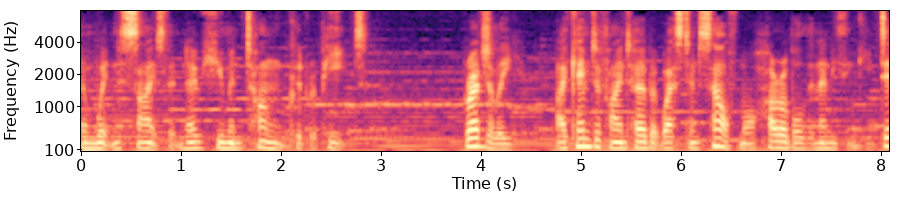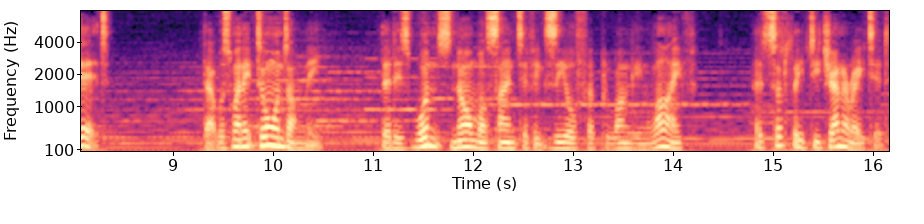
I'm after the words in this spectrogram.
and witnessed sights that no human tongue could repeat. Gradually, I came to find Herbert West himself more horrible than anything he did. That was when it dawned on me that his once normal scientific zeal for prolonging life had subtly degenerated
